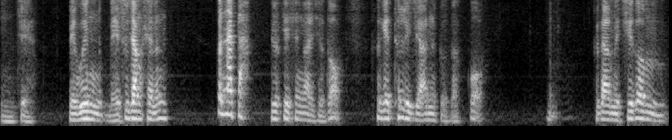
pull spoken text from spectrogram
이제 외국인 매수 장세는 끝났다 이렇게 생각하셔도 크게 틀리지 않을 것 같고 그 다음에 지금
